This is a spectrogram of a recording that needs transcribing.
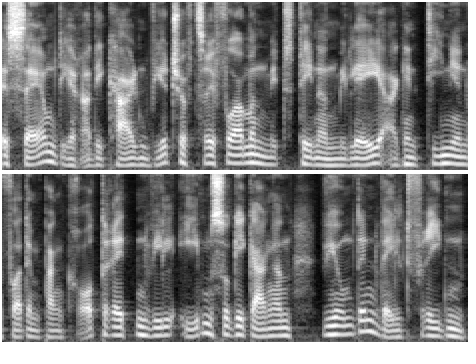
Es sei um die radikalen Wirtschaftsreformen, mit denen Millet Argentinien vor dem Bankrott retten will, ebenso gegangen wie um den Weltfrieden.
